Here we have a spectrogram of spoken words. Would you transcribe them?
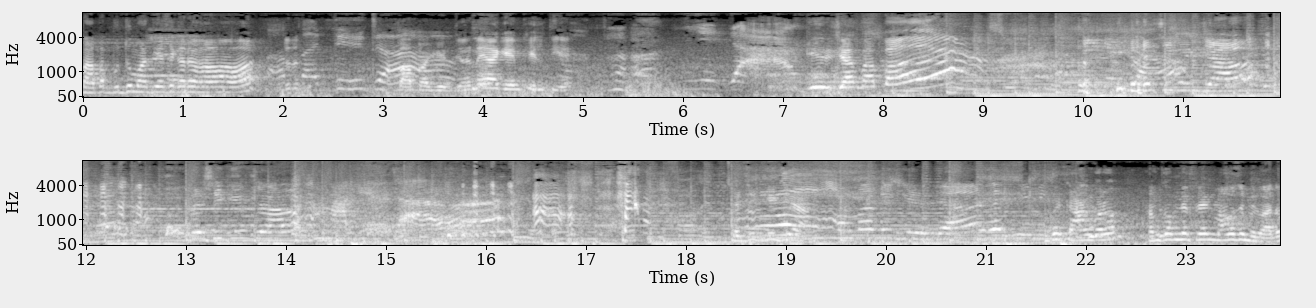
पापा बुद्धू मार दिया ऐसे करो हाँ हाँ हाँ पापा गिर जाओ। नया गेम खेलती है। गिर जा पापा। गिर जाओ। रशी गिर कोई काम करो हमको अपने फ्रेंड माओ से मिलवा दो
